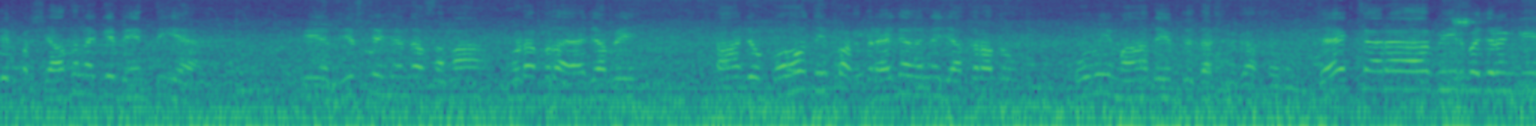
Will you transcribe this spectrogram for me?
ਤੇ ਪ੍ਰਸ਼ਾਸਨ ਅੱਗੇ ਬੇਨਤੀ ਹੈ ਕਿ ਰਜਿਸਟ੍ਰੇਸ਼ਨ ਦਾ ਸਮਾਂ ਥੋੜਾ ਵਧਾਇਆ ਜਾਵੇ ਤਾਂ ਜੋ ਬਹੁਤ ਹੀ ਭਗਤ ਰਹਿ ਜਾਂਦੇ ਨੇ ਯਾਤਰਾ ਤੋਂ, ਉਹ ਵੀ ਮਹਾਦੇਵ ਦੇ ਦਰਸ਼ਨ ਕਰ ਸਕਣ। ਜੈ ਕਾਰਾ ਵੀਰ ਬਜਰੰਗੀ।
